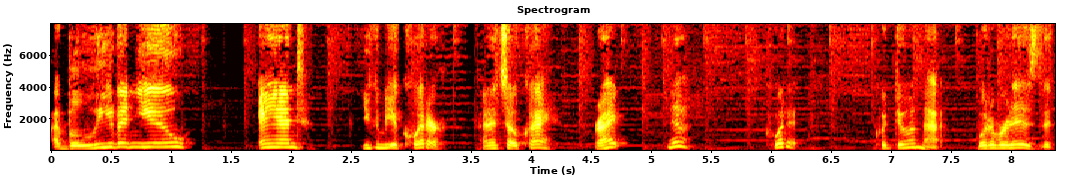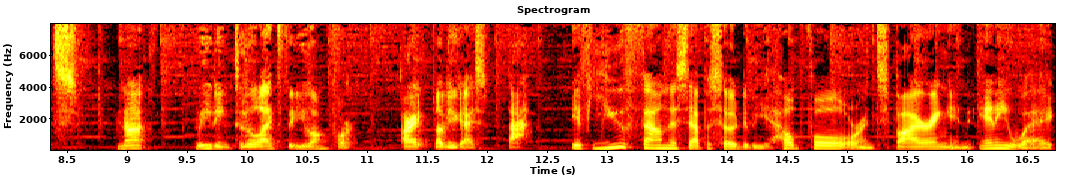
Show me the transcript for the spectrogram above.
I believe in you. And you can be a quitter and it's okay, right? Yeah. Quit it quit doing that. Whatever it is that's not leading to the life that you long for. All right. Love you guys. Bye. If you found this episode to be helpful or inspiring in any way,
